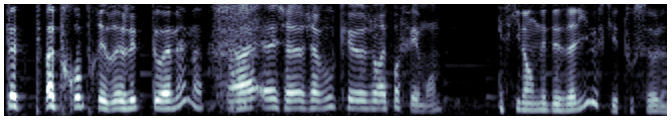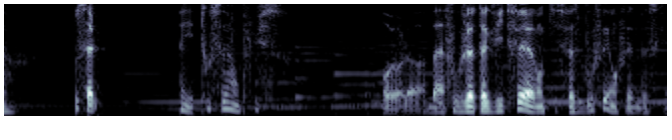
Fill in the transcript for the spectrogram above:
peut-être pas trop présager de toi-même. Ouais, ouais, j'a- j'avoue que j'aurais pas fait moi. Est-ce qu'il a emmené des alliés ou est-ce qu'il est tout seul? Tout seul. Ah, il est tout seul en plus. Oh là là, bah faut que je l'attaque vite fait avant qu'il se fasse bouffer en fait, parce que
